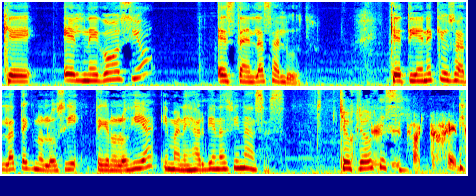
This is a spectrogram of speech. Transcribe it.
que el negocio está en la salud, que tiene que usar la tecnología, tecnología y manejar bien las finanzas. Yo creo que Eh, sí. Exactamente.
